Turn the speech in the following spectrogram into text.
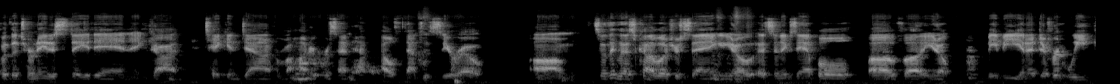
but the tornado stayed in and got taken down from 100% health down to zero. Um, so I think that's kind of what you're saying. You know, it's an example of uh, you know maybe in a different week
